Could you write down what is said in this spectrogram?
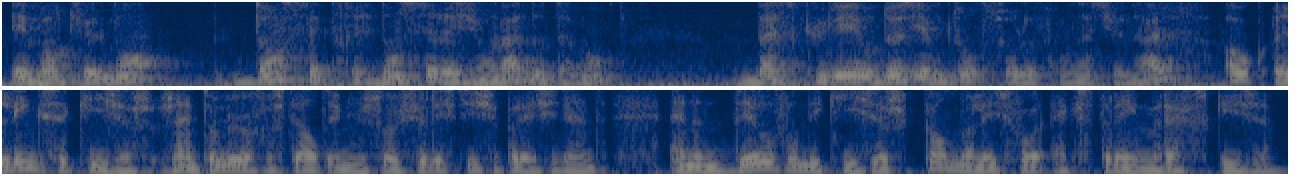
éventuellement, dans, cette, dans ces régions-là notamment basculer au deuxième tour sur le Front National. Ook linkse kiezers zijn teleurgesteld in hun socialistische president... en een deel van die kiezers kan wel eens voor extreem rechts kiezen.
